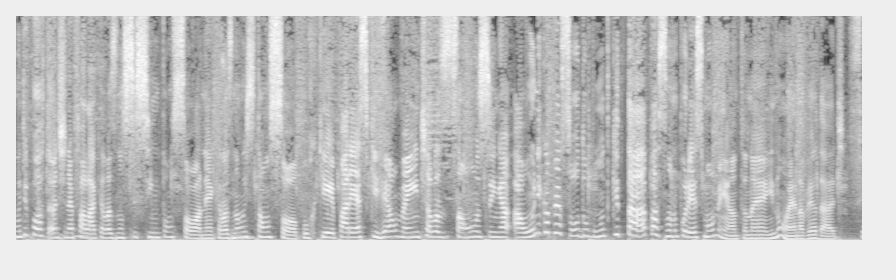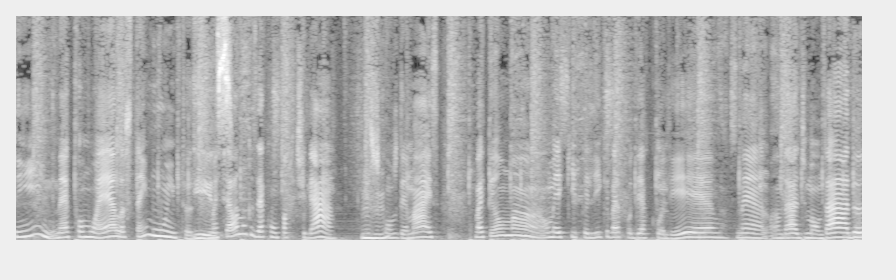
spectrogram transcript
Muito importante, né, falar que elas não se sintam só, né? Que elas não estão só, porque parece que realmente elas são, assim, a, a única pessoa do mundo que está passando por esse momento, né? E não é, na verdade. Sim, né? Como elas, tem muitas. Isso. Mas se ela não quiser compartilhar isso com os demais, vai ter uma, uma equipe ali que vai poder acolher, né? Andar de mão dada.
